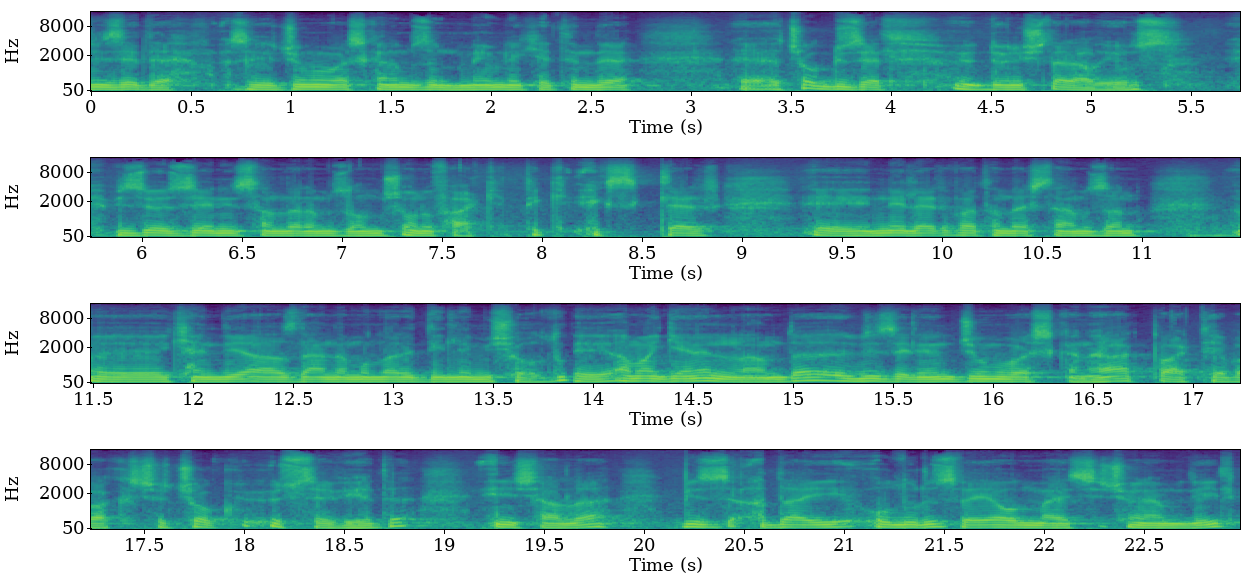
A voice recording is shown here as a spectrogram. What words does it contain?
Rize'de, özellikle Cumhurbaşkanımızın memleketinde e, çok güzel dönüşler alıyoruz. Bizi özleyen insanlarımız olmuş onu fark ettik. Eksikler e, neler vatandaşlarımızın e, kendi ağızlarından bunları dinlemiş olduk. E, ama genel anlamda Rize'nin Cumhurbaşkanı AK Parti'ye bakışı çok üst seviyede. İnşallah biz aday oluruz veya olmayız hiç önemli değil.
